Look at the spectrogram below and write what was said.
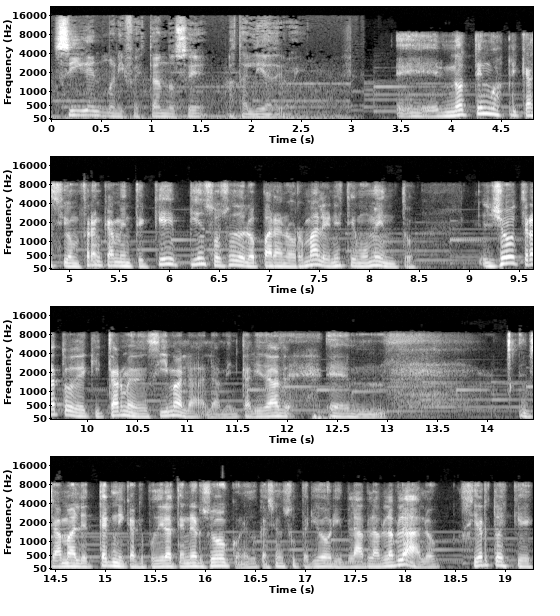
siguen manifestándose hasta el día de hoy. Eh, no tengo explicación, francamente, qué pienso yo de lo paranormal en este momento. Yo trato de quitarme de encima la, mentalidad, eh, llámale técnica que pudiera tener yo con educación superior y bla, bla, bla, bla. Lo cierto es que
